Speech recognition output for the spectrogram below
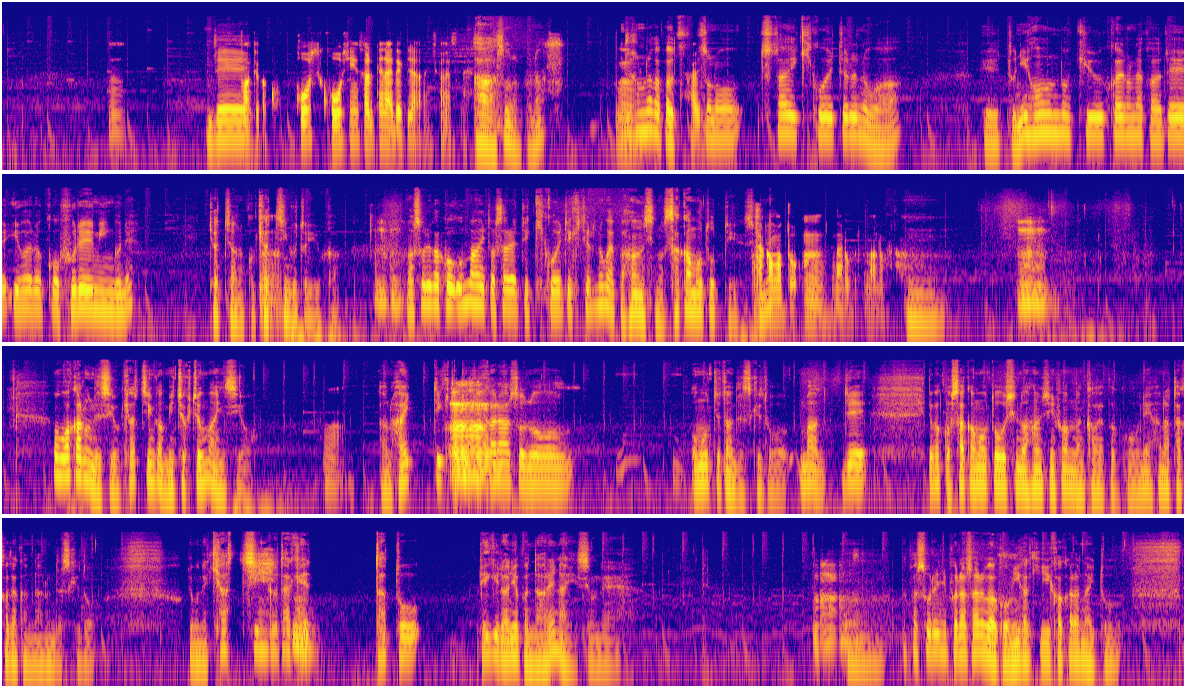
うん。で、まあ、ていうか、更新更新されてないだけじゃないですかね。ああ、そうなのかな。うんで、その中やっぱ、はいその、伝え聞こえてるのは、えっ、と、日本の球界の中で、いわゆるこう、フレーミングね。キャッチャーのこうキャッチングというか、うんまあ、それがこう、うまいとされて聞こえてきてるのが、やっぱ阪神の坂本っていうんですよね。坂本。うん。なるほど、なるほど。うん。うん。わかるんですよ。キャッチングがめちゃくちゃうまいんですよ。うん。あの入ってきた時からその思ってたんですけどまあでやっぱこう坂本推しの阪神ファンなんかはやっぱこうね鼻高々になるんですけどでもねキャッチングだけだとレギュラーにやっぱなれないんですよねうん。やっぱそれにプラスアルファこう磨きかからないと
